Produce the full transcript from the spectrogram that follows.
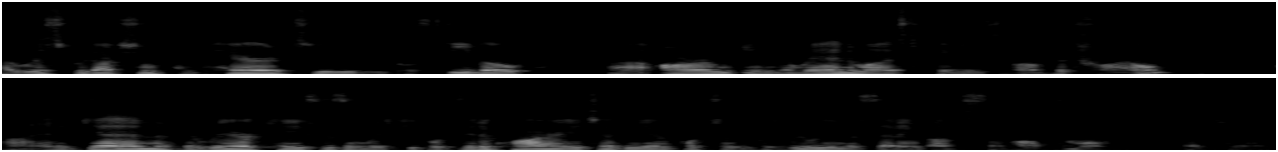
uh, risk reduction compared to the placebo uh, arm in the randomized phase of the trial. Uh, and again, the rare cases in which people did acquire HIV, unfortunately, was really in the setting of suboptimal adherence.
